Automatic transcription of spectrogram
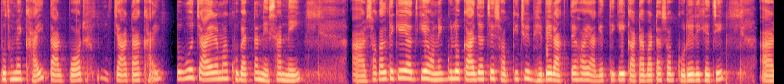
প্রথমে খাই, তারপর চাটা খাই। তবুও চায়ের আমার খুব একটা নেশা নেই। আর সকাল থেকেই আজকে অনেকগুলো কাজ আছে সব কিছুই ভেবে রাখতে হয়। আগের থেকেই কাটা বাটা সব করে রেখেছি। আর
